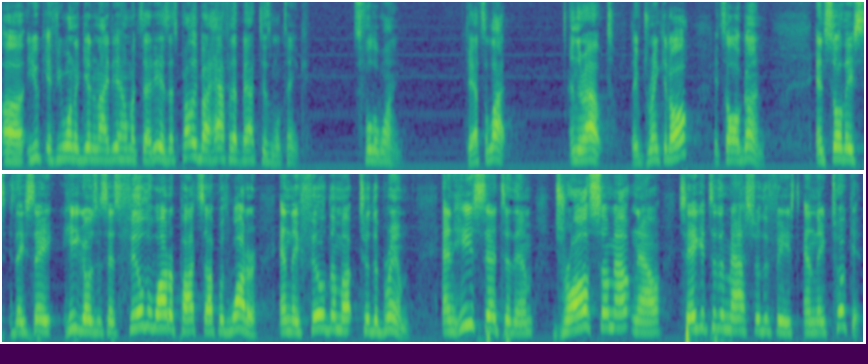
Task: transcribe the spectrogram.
uh, you, if you want to get an idea how much that is, that's probably about half of that baptismal tank. It's full of wine. Okay, that's a lot. And they're out. They've drank it all, it's all gone. And so they, they say, he goes and says, fill the water pots up with water. And they filled them up to the brim. And he said to them, Draw some out now, take it to the master of the feast. And they took it.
